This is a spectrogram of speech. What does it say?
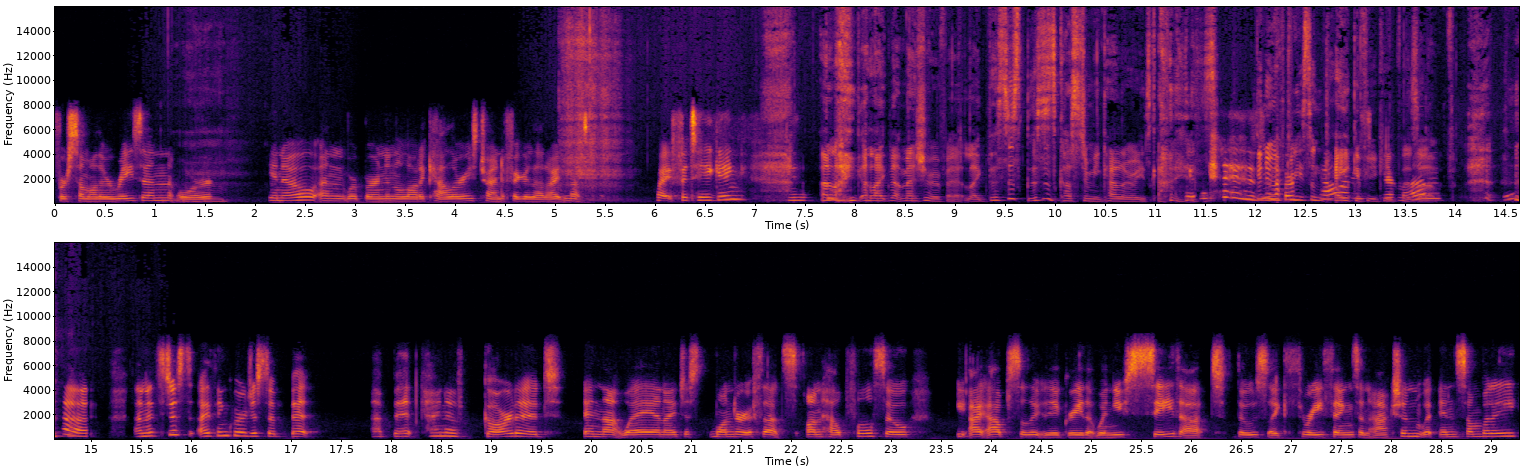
for some other reason or mm. you know and we're burning a lot of calories trying to figure that out and that's quite fatiguing. I like I like that measure of it. Like this is this is costing me calories, guys. It is. You're gonna have to eat some cake if you keep this up. yeah, and it's just I think we're just a bit a bit kind of guarded in that way, and I just wonder if that's unhelpful. So I absolutely agree that when you see that those like three things in action in somebody,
